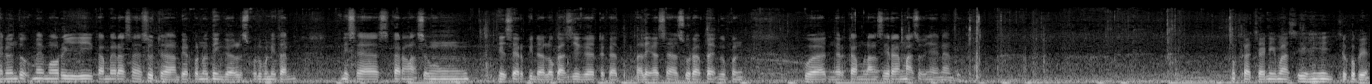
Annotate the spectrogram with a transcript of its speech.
dan untuk memori kamera saya sudah hampir penuh tinggal 10 menitan. Ini saya sekarang langsung geser pindah lokasi ke dekat Balai Asa Surabaya Gubeng buat ngerekam langsiran masuknya nanti. Semoga ini masih cukup ya.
